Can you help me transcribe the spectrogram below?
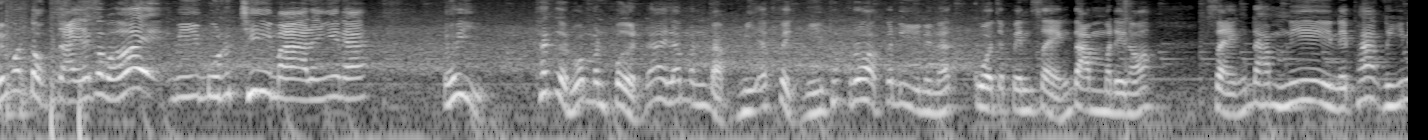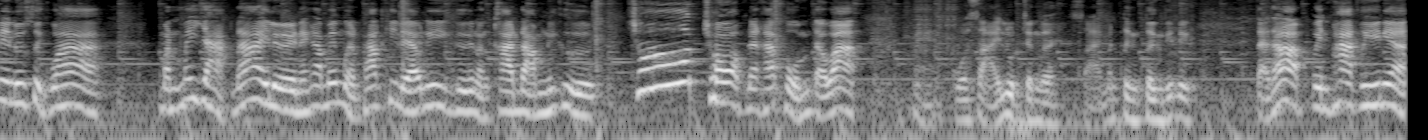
นึกว่าตกใจแล้วก็บอกเฮ้ย มีบูนุชชี่มาอะไรอย่างงี้นะ เฮ้ย ถ้าเกิดว่ามันเปิดได้แล้วมันแบบมีเอฟเฟกต์นี้ทุกรอบก็ดีเลยนะ กลัวจะเป็นแสงดำมาเลยเนาะ แสงดำนี่ในภาคนี้เนี่ยรู้สึกว่า มันไม่อยากได้เลยนะครับไม่เหมือนภาคที่แล้วนี่คือหลังคาดำนี่คือ ชอบชอบนะครับผมแต่ว่าแหมกลัวสายหลุดจังเลย สายมันตึงๆนิดนึงแต่ถ้าเป็นภาคนี้เนี่ย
